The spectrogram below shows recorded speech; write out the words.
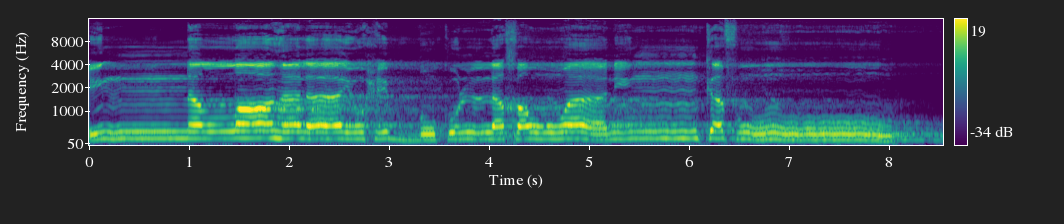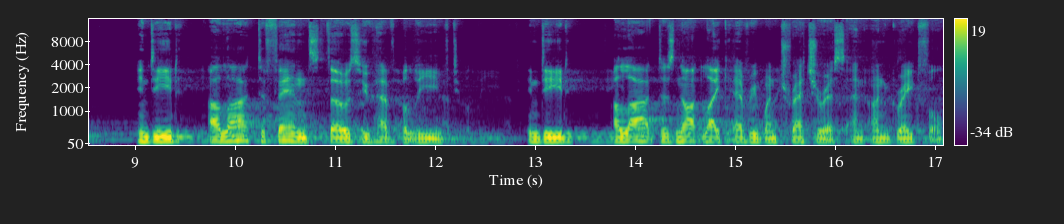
إن الله لا يحب كل خوان كفور Indeed, Allah defends those who have believed. Indeed, Allah does not like everyone treacherous and ungrateful.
